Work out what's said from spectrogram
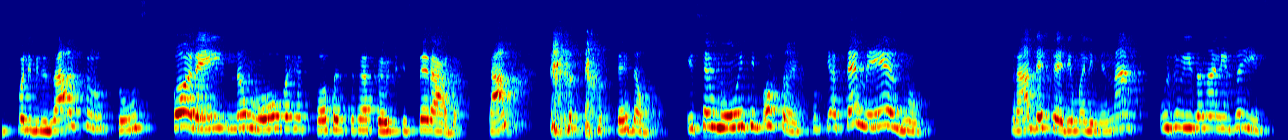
disponibilizado pelo SUS, porém não houve a resposta terapêutica esperada, tá? Perdão. Isso é muito importante, porque até mesmo para deferir uma liminar, o juiz analisa isso.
